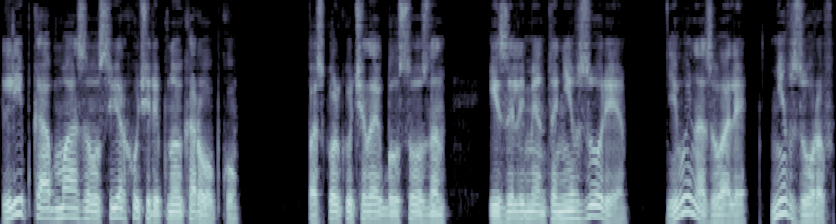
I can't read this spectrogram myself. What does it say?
липко обмазывал сверху черепную коробку. Поскольку человек был создан из элемента невзория, его и назвали Невзоров.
